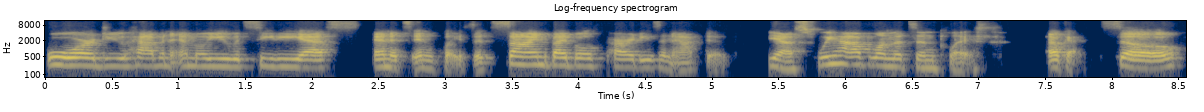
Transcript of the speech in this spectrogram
Or do you have an MOU with CDS and it's in place? It's signed by both parties and active. Yes, we have one that's in place. Okay, so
